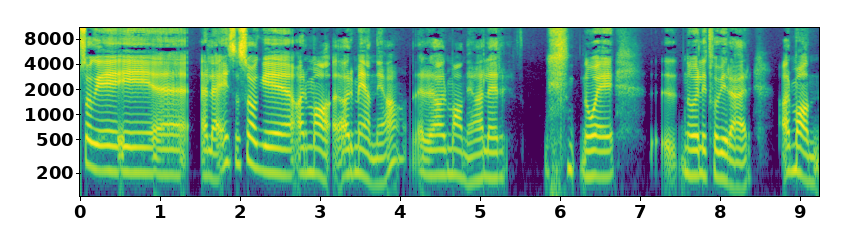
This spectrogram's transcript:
så jeg i eh, LA, så så jeg Arma Armenia, eller Armania, eller Nå er jeg, nå er jeg litt forvirra her. Arman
